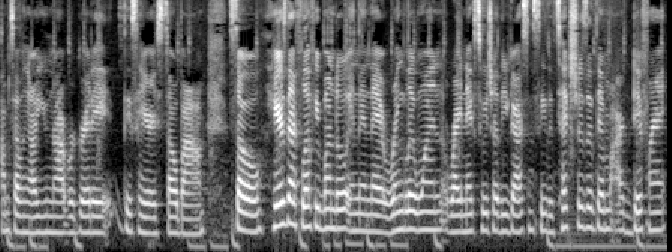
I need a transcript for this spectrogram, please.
I'm telling y'all, you not regret it. This hair is so bomb. So here's that fluffy bundle and then that ringlet one right next to each other. You guys can see the textures of them are different.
